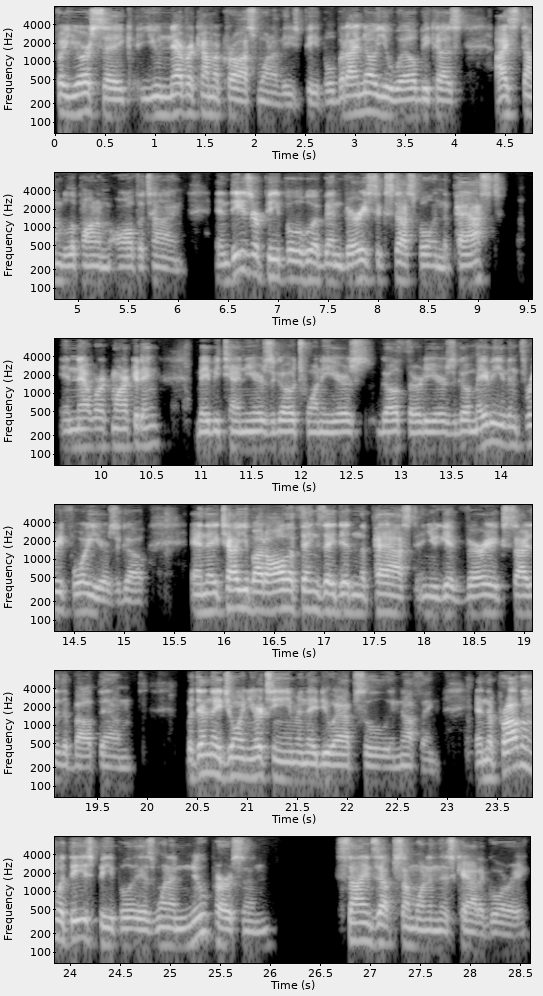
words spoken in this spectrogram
for your sake, you never come across one of these people, but I know you will because I stumble upon them all the time. And these are people who have been very successful in the past in network marketing maybe 10 years ago, 20 years ago, 30 years ago, maybe even three, four years ago. And they tell you about all the things they did in the past, and you get very excited about them. But then they join your team and they do absolutely nothing. And the problem with these people is when a new person signs up someone in this category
